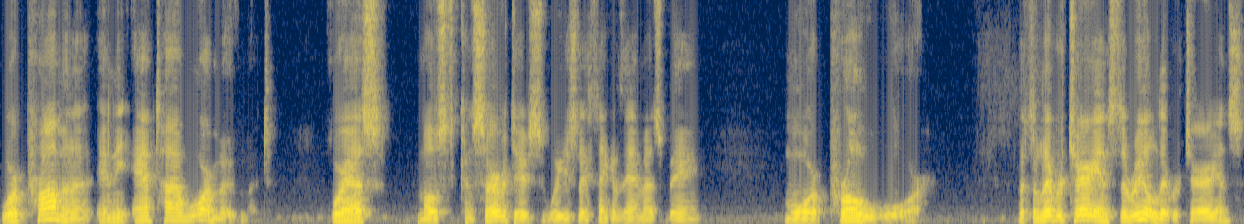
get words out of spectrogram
were prominent in the anti war movement, whereas most conservatives, we usually think of them as being more pro war. But the libertarians, the real libertarians,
